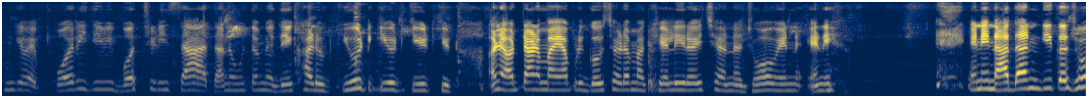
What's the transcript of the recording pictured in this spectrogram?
શું કહેવાય, પરી જેવી બછડી સાત અને હું તમને દેખાડું ક્યુટ ક્યુટ ક્યુટ ક્યુટ અને અટાણમાં આપણી ગૌશાળામાં ખેલી રહી છે અને જો એને, એની એની નાદાનગી તો જો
